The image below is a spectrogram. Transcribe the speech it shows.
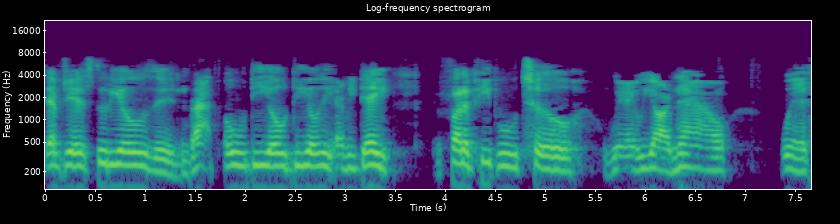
Def Jam Studios and rap OD, OD, OD every day in front of people to where we are now with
